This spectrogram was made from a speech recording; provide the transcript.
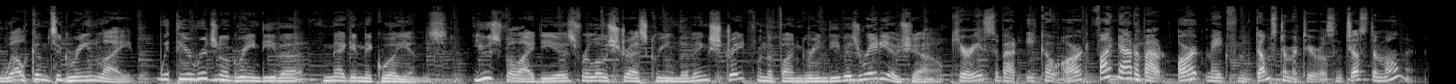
Welcome to Green Light with the original Green Diva, Megan McWilliams. Useful ideas for low stress green living straight from the Fun Green Divas radio show. Curious about eco art? Find out about art made from dumpster materials in just a moment.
